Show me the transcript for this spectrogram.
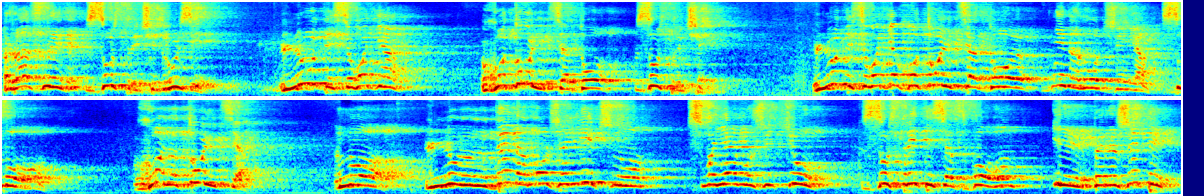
різні зустрічі, друзі. Люди сьогодні готуються до зустрічей. Люди сьогодні готуються до дні народження свого. Готуються. Но людина може лічно в своєму життю зустрітися з Богом і пережити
